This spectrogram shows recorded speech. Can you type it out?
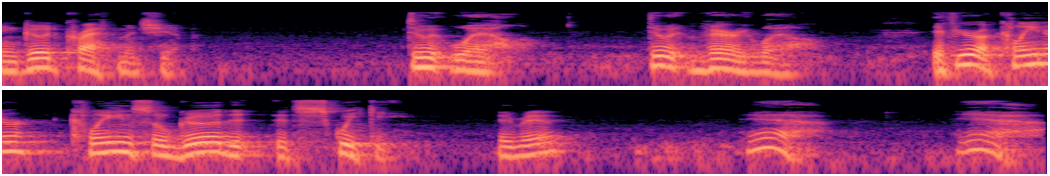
in good craftsmanship. Do it well. Do it very well. If you're a cleaner, clean so good that it's squeaky. Amen? Yeah. Yeah.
